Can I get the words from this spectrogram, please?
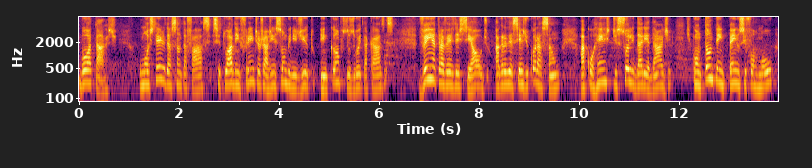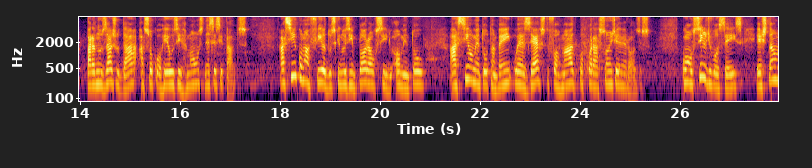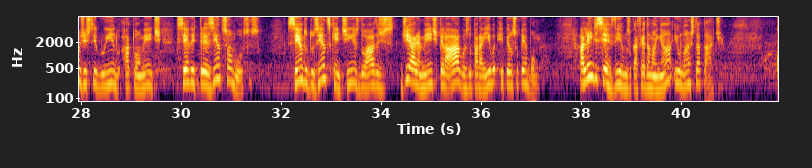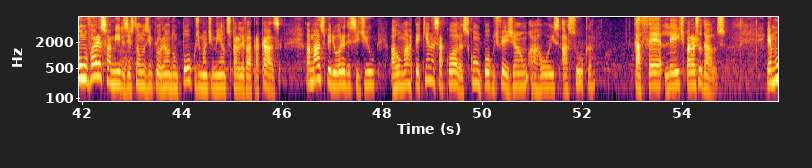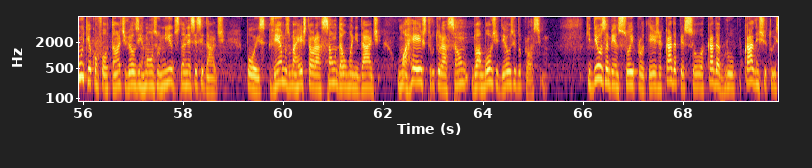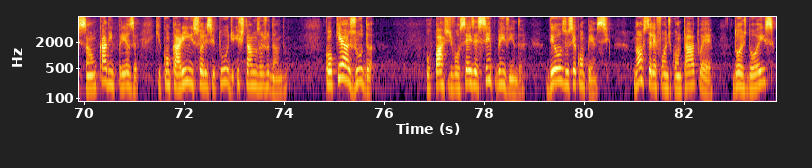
Boa tarde. O Mosteiro da Santa Face, situado em frente ao Jardim São Benedito, em Campos dos Goitacazes, vem, através deste áudio, agradecer de coração a corrente de solidariedade que com tanto empenho se formou para nos ajudar a socorrer os irmãos necessitados. Assim como a fila dos que nos imploram auxílio aumentou, assim aumentou também o exército formado por corações generosos. Com auxílio de vocês, estamos distribuindo atualmente cerca de 300 almoços, sendo 200 quentinhas doadas diariamente pela Águas do Paraíba e pelo Superbom. Além de servirmos o café da manhã e o lanche da tarde. Como várias famílias estão nos implorando um pouco de mantimentos para levar para casa, a Mãe Superiora decidiu arrumar pequenas sacolas com um pouco de feijão, arroz, açúcar, café, leite para ajudá-los. É muito reconfortante ver os irmãos unidos na necessidade, pois vemos uma restauração da humanidade, uma reestruturação do amor de Deus e do próximo. Que Deus abençoe e proteja cada pessoa, cada grupo, cada instituição, cada empresa que com carinho e solicitude está nos ajudando. Qualquer ajuda por parte de vocês é sempre bem-vinda. Deus os recompense. Nosso telefone de contato é 22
